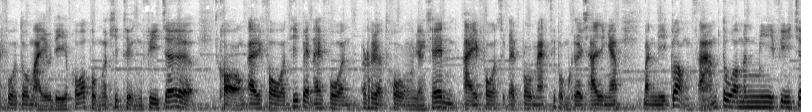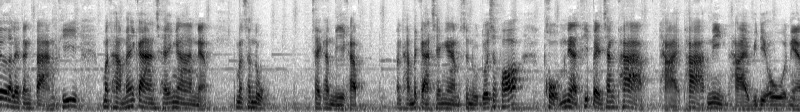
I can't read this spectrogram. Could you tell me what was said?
iPhone ตัวใหม่อยู่ดี เพราะว่าผมก็คิดถึงฟีเจอร์ของ iPhone ที่เป็น iPhone เรือธงอย่างเช่น iPhone 11 Pro Max ที่ผมเคยใช้อย่างเงี้ยมันมีกล้อง 3 ตัวมันมีฟีเจอร์อะไรต่างๆ ที่มาทำให้การใช้งานเนี่ยมันสนุกใช้คำนี้ครับ มันทำให้การใช้งานสนุกโดยเฉพาะผมเนี่ยที่เป็นช่างภาพถ่ายภาพนิ่งถ่ายวิดีโอเนี่ย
